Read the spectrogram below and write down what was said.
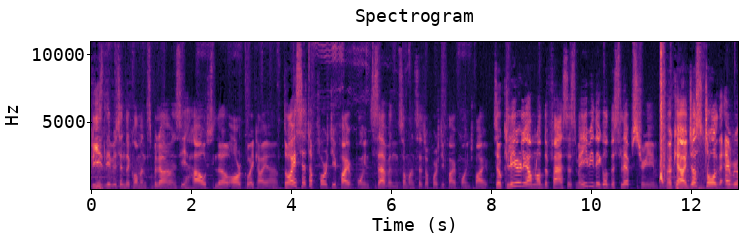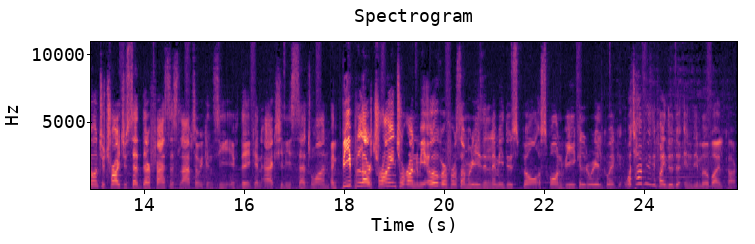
please leave it in the comments below. I want to see how slow or quick I am. So I set a 45.7. Someone set a 45.5. So clearly I'm not the fastest. Maybe they got the slipstream. Okay, I just told everyone to try to set their fastest lap so we can see if they can actually set one. And people are trying to run me over for some reason. Let me do spawn, spawn vehicle real quick. What happens if I do the Indy mobile car?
